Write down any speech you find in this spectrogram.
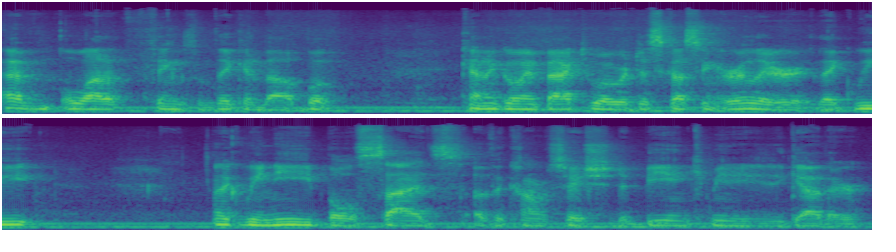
I have a lot of things I'm thinking about, but kind of going back to what we are discussing earlier, like we like we need both sides of the conversation to be in community together.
